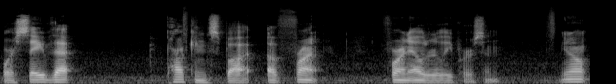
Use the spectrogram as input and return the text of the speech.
Or save that parking spot up front for an elderly person. You know,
